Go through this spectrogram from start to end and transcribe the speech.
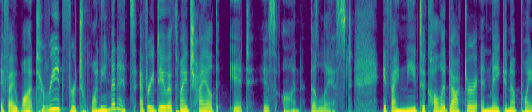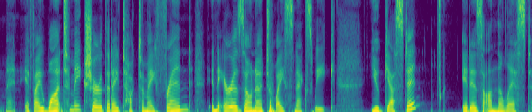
If I want to read for 20 minutes every day with my child, it is on the list. If I need to call a doctor and make an appointment, if I want to make sure that I talk to my friend in Arizona twice next week, you guessed it, it is on the list.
